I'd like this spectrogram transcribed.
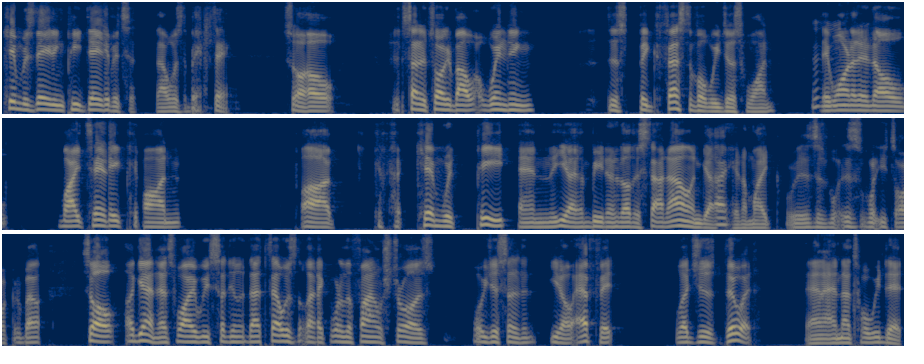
Kim was dating Pete Davidson. That was the big thing. So instead of talking about winning this big festival we just won, they Mhm. wanted to know my take on uh, Kim with Pete and yeah, being another Staten Island guy. And I'm like, this is what this is what you're talking about. So again, that's why we said you know, that that was like one of the final straws. We just said, you know, F it, let's just do it, and and that's what we did.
